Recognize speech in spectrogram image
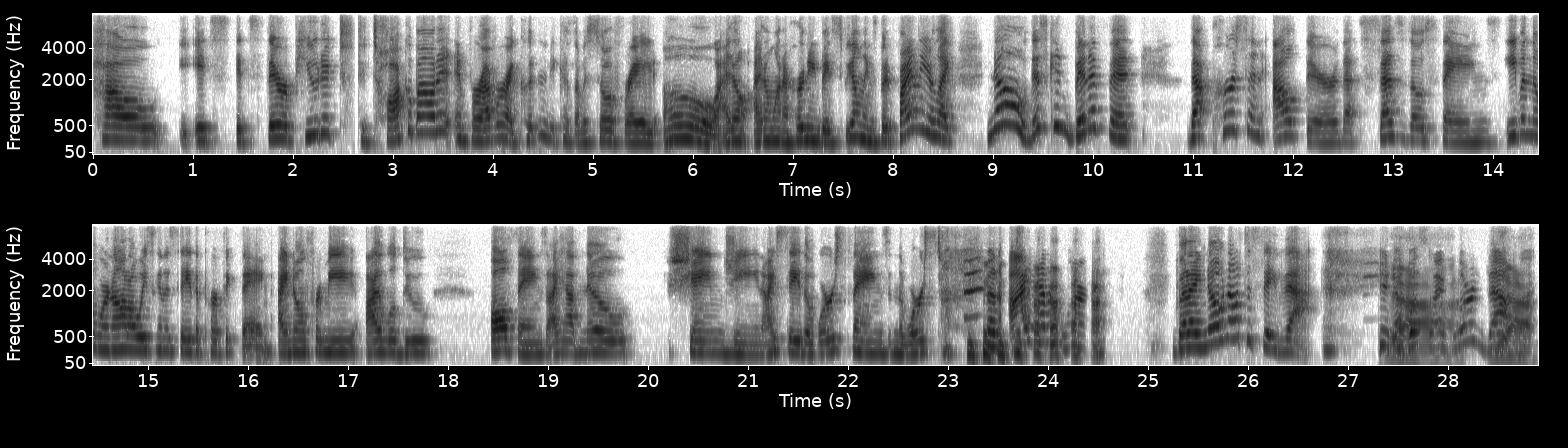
how it's it's therapeutic to talk about it and forever I couldn't because I was so afraid oh I don't I don't want to hurt anybody's feelings. But finally you're like no this can benefit that person out there that says those things even though we're not always going to say the perfect thing. I know for me I will do all things. I have no shame gene. I say the worst things in the worst time but I haven't learned but I know not to say that you know yeah. so I've learned that yeah. much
